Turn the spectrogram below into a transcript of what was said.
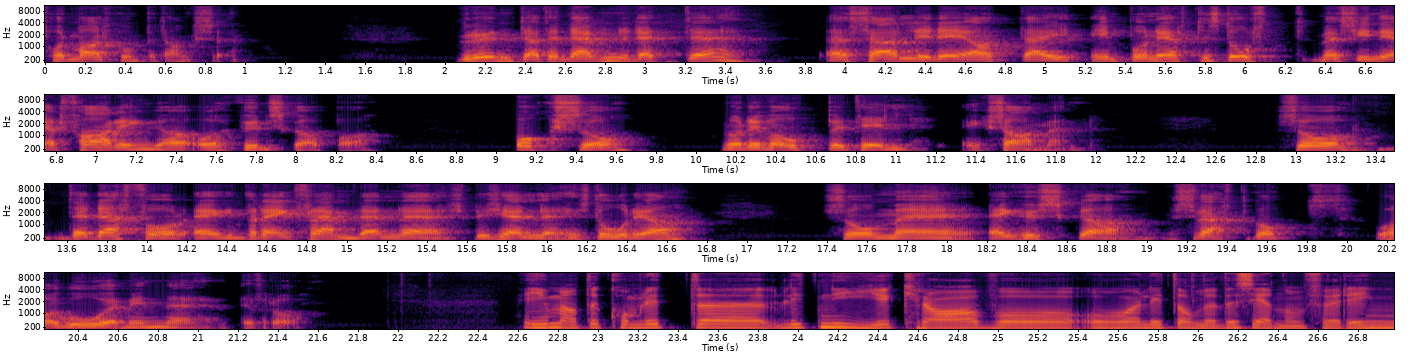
formalkompetanse. Grunnen til at jeg nevner dette, er særlig det at de imponerte stort med sine erfaringer og kunnskaper, også når de var oppe til eksamen. Så det er derfor jeg drar frem denne spesielle historien, som eh, jeg husker svært godt og har gode minner fra. I og med at det kom litt, eh, litt nye krav og, og, litt annerledes gjennomføring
